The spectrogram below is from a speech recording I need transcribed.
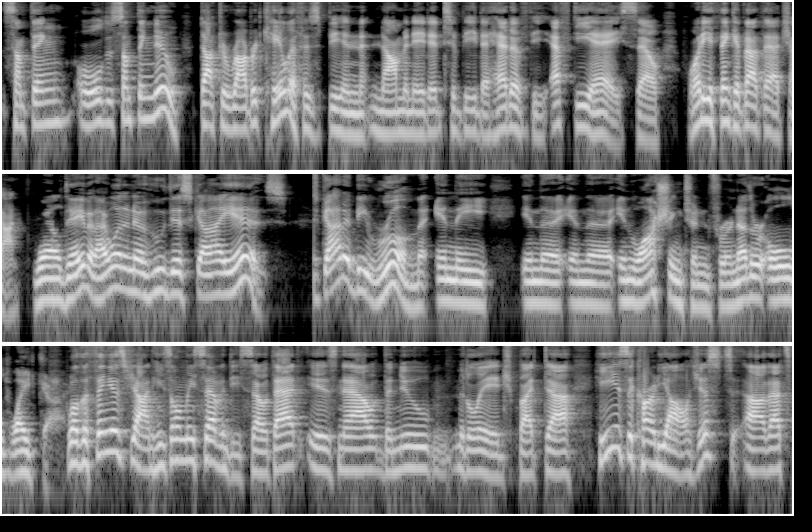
something old as something new. Dr. Robert Califf has been nominated to be the head of the FDA. So, what do you think about that, John? Well, David, I want to know who this guy is. There's got to be room in the in the in the in Washington for another old white guy. Well, the thing is, John, he's only seventy, so that is now the new middle age. But uh, he is a cardiologist. Uh, that's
